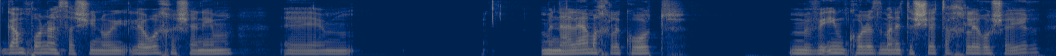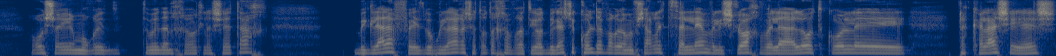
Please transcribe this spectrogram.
שגם פה נעשה שינוי לאורך השנים. אמ, מנהלי המחלקות מביאים כל הזמן את השטח לראש העיר. ראש העיר מוריד תמיד הנחיות לשטח. בגלל הפייסבוק, בגלל הרשתות החברתיות, בגלל שכל דבר היום אפשר לצלם ולשלוח ולהעלות כל uh, תקלה שיש,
